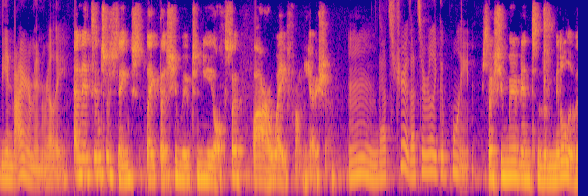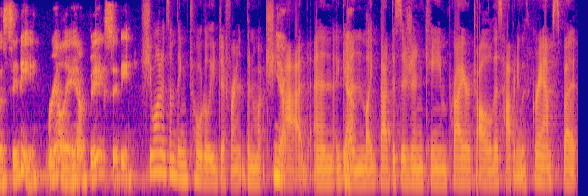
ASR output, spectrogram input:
the environment really. And it's interesting like that she moved to new york so far away from the ocean. Mm, that's true. That's a really good point. So she moved into the middle of a city really a big city. She wanted something totally different than what she yeah. had. And again yeah. like that decision came prior to all of this happening with gramps but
